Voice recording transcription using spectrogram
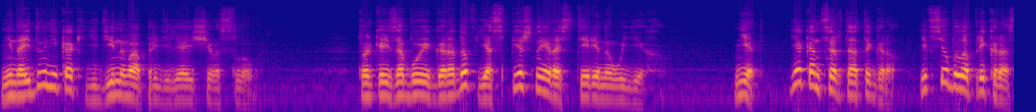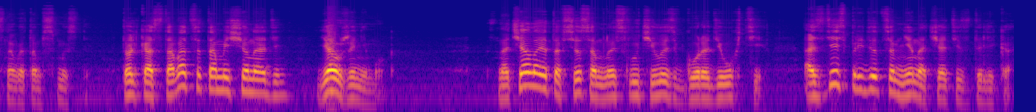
Не найду никак единого определяющего слова. Только из обоих городов я спешно и растерянно уехал. Нет, я концерты отыграл, и все было прекрасно в этом смысле. Только оставаться там еще на день я уже не мог. Сначала это все со мной случилось в городе Ухте, а здесь придется мне начать издалека.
